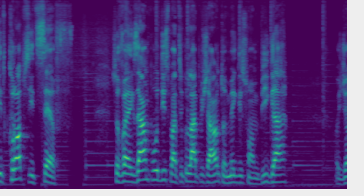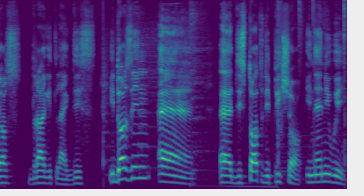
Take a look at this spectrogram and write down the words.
it crops itself. So for example, this particular picture, I want to make this one bigger or just drag it like this. It doesn't uh, uh, distort the picture in any way.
